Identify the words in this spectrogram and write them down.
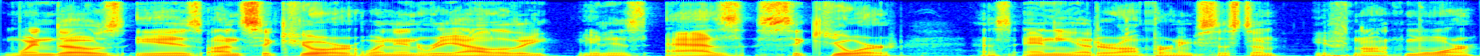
Windows is unsecure when in reality it is as secure as any other operating system, if not more,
